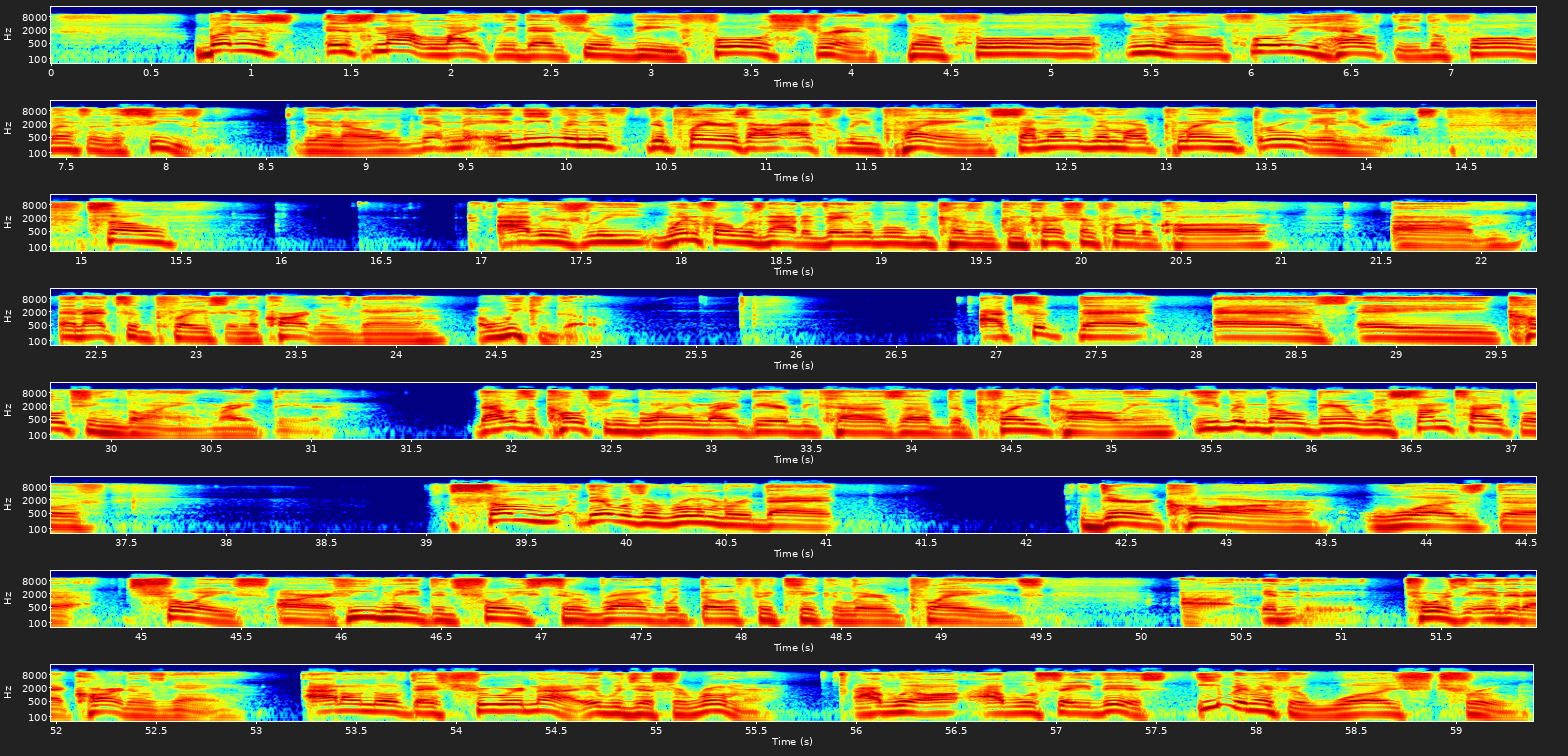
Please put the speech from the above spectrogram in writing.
But it's it's not likely that she'll be full strength, the full, you know, fully healthy, the full length of the season. You know, and even if the players are actually playing, some of them are playing through injuries. So obviously Renfrow was not available because of concussion protocol. Um, and that took place in the Cardinals game a week ago. I took that as a coaching blame right there. That was a coaching blame right there because of the play calling, even though there was some type of some there was a rumor that Derek Carr was the choice or he made the choice to run with those particular plays uh, in towards the end of that Cardinals game. I don't know if that's true or not. It was just a rumor. I will I will say this, even if it was true,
